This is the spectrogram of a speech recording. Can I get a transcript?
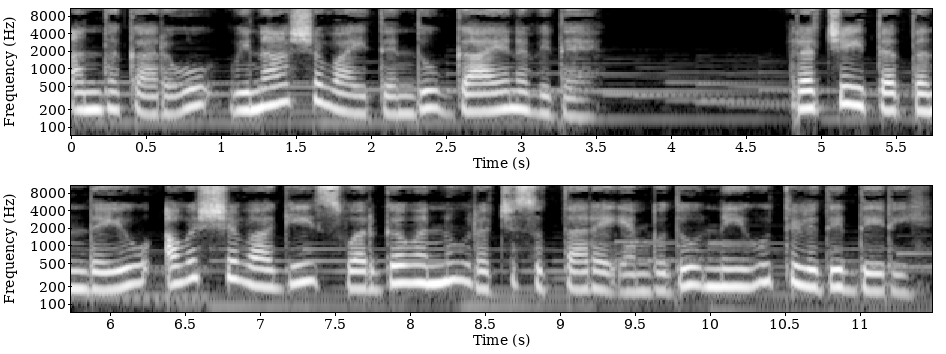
ಅಂಧಕಾರವು ವಿನಾಶವಾಯಿತೆಂದು ಗಾಯನವಿದೆ. ರಚಯಿತ ತಂದೆಯು ಅವಶ್ಯವಾಗಿ ಸ್ವರ್ಗವನ್ನು ರಚಿಸುತ್ತಾರೆ ಎಂಬುದು ನೀವು ತಿಳಿದಿದ್ದೀರಿ.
